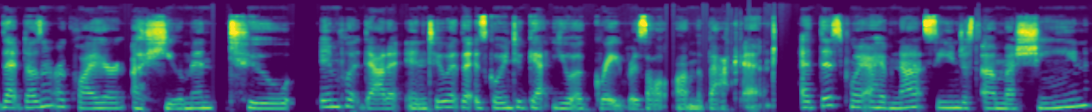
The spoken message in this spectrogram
that doesn't require a human to input data into it that is going to get you a great result on the back end. At this point, I have not seen just a machine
